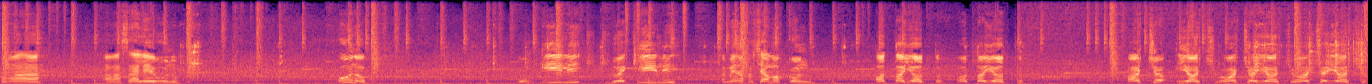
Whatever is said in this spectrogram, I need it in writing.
Vamos a, a basarle uno. Uno. Un kili due kili. Almeno facciamo con 8 y 8 8 y 8 8 y 8 8 y 8 8 y 8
